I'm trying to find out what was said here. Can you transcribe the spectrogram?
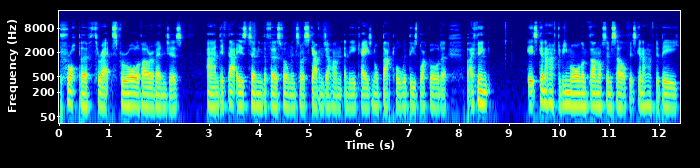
proper threats for all of our Avengers. And if that is turning the first film into a scavenger hunt and the occasional battle with these Black Order, but I think it's going to have to be more than Thanos himself. It's going to have to be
